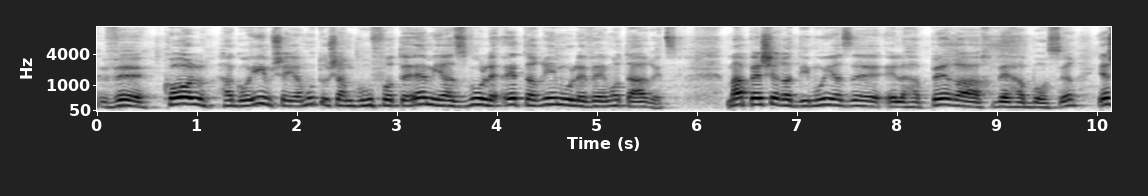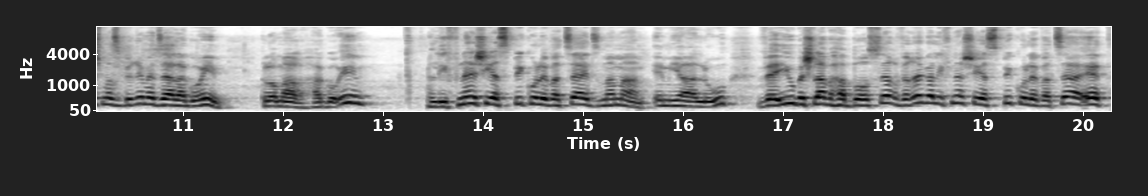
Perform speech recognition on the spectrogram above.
וכל הגויים שימותו שם גרופותיהם יעזבו לעת הרים ולבהמות הארץ. מה פשר הדימוי הזה אל הפרח והבוסר? יש מסבירים את זה על הגויים. כלומר, הגויים לפני שיספיקו לבצע את זממם הם יעלו ויהיו בשלב הבוסר ורגע לפני שיספיקו לבצע את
